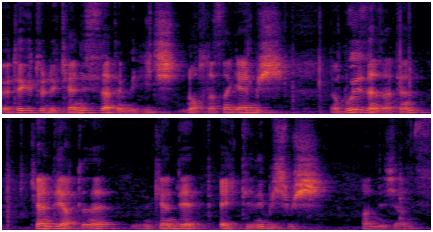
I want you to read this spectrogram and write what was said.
öteki türlü kendisi zaten bir hiç noktasına gelmiş. Ve bu yüzden zaten kendi yaptığını, kendi ektiğini biçmiş anlayacağınız.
